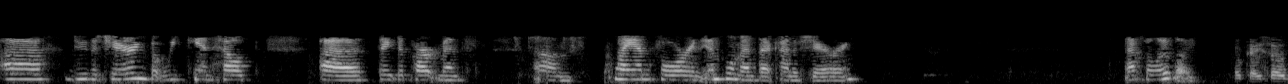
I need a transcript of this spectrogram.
uh, do the sharing, but we can help uh, state departments um, plan for and implement that kind of sharing. Absolutely. Okay, so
